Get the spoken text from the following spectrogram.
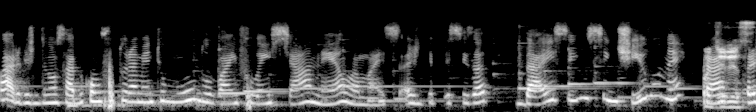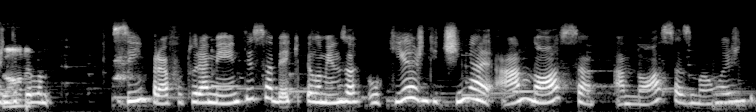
Claro que a gente não sabe como futuramente o mundo vai influenciar nela, mas a gente precisa dar esse incentivo, né? Para a direção, né? Pelo... Sim, para futuramente saber que pelo menos a, o que a gente tinha a nossa, a nossas mãos, a gente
